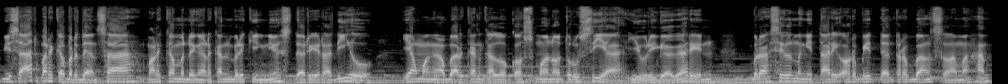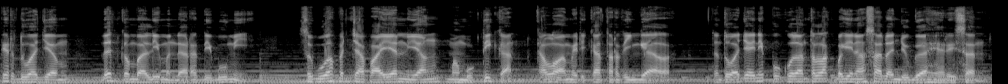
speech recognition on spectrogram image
Di saat mereka berdansa, mereka mendengarkan breaking news dari radio yang mengabarkan kalau kosmonot Rusia, Yuri Gagarin, berhasil mengitari orbit dan terbang selama hampir dua jam dan kembali mendarat di bumi. Sebuah pencapaian yang membuktikan kalau Amerika tertinggal. Tentu aja ini pukulan telak bagi NASA dan juga Harrison.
